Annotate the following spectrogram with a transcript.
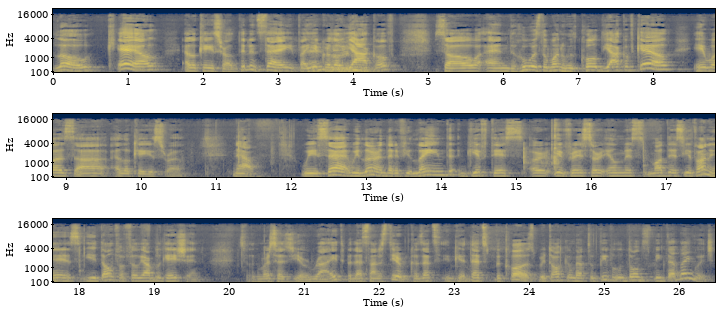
lo Kel." Elokei Yisrael. didn't say Vayikra lo Yaakov. So, and who was the one who was called Yaakov Kel? It was uh, Elokei Yisrael. Now, we said we learned that if you leaned giftis or ivris or ilmis, modis, yivanis, you don't fulfill your obligation. So the Gemara says you're right, but that's not a steer because that's that's because we're talking about the people who don't speak that language.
